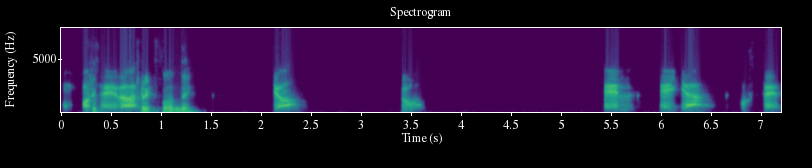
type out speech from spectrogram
Un poseedor, Приклади. yo, tú, él, ella, usted.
